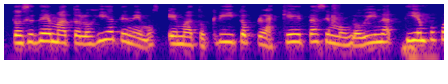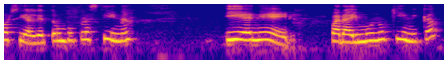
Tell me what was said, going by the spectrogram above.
Entonces, de hematología tenemos hematocrito, plaquetas, hemoglobina, tiempo parcial de tromboplastina, INR, para inmunoquímica,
